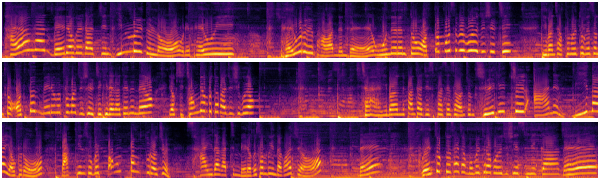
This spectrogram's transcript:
다양한 매력을 가진 인물들로 우리 배우이 배우를 봐왔는데 오늘은 또 어떤 모습을 보여주실지 이번 작품을 통해서는 또 어떤 매력을 뿜어주실지 기대가 되는데요. 역시 정면부터 봐주시고요. 자 이번 판타지 스팟에선 좀 즐길 줄 아는 미나 역으로 막힌 속을 뻥뻥 뚫어줄 사이다 같은 매력을 선보인다고 하죠. 네 왼쪽도 살짝 몸을 틀어 보여주시겠습니까? 네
